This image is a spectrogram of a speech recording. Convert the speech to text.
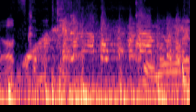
熱くなってこの俺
